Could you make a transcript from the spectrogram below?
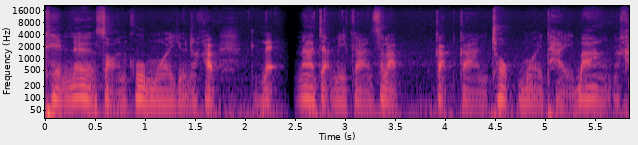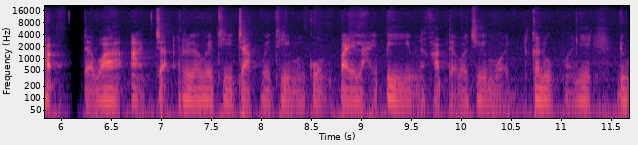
เทรนเนอร์สอนคู่มวยอยู่นะครับ และน่าจะมีการสลับกับการชกมวยไทยบ้างนะครับ แต่ว่าอาจจะเรือเวทีจากเวทีเมืองกรุงไปหลายปีอยู่นะครับ แต่ว่าชื่อมวยกระดูกมวยนี่ดู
